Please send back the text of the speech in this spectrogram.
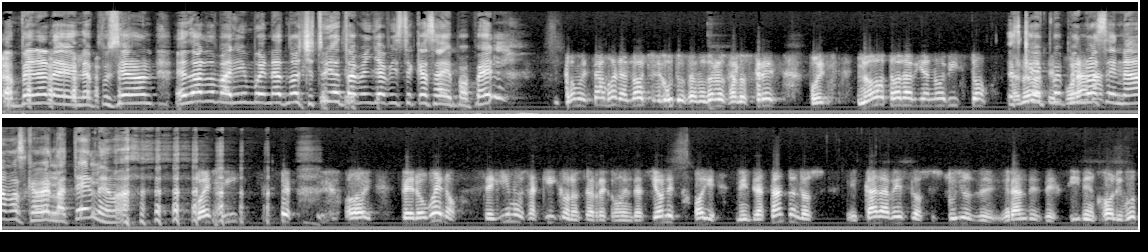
apenas le, le pusieron, Eduardo Marín, buenas noches. ¿Tú ya también ya viste Casa de Papel? ¿Cómo están? Buenas noches, gusto saludarlos a los tres. Pues no, todavía no he visto la Es nueva que Pepe no hace nada más que ver la tele, ma. Pues sí. Pero bueno, seguimos aquí con nuestras recomendaciones. Oye, mientras tanto en los eh, cada vez los estudios de, grandes de cine en Hollywood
